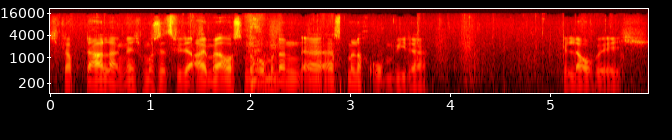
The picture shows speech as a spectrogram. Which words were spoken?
Ich glaube da lang, ne? Ich muss jetzt wieder einmal außen rum und dann äh, erstmal nach oben wieder. Glaube ich.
